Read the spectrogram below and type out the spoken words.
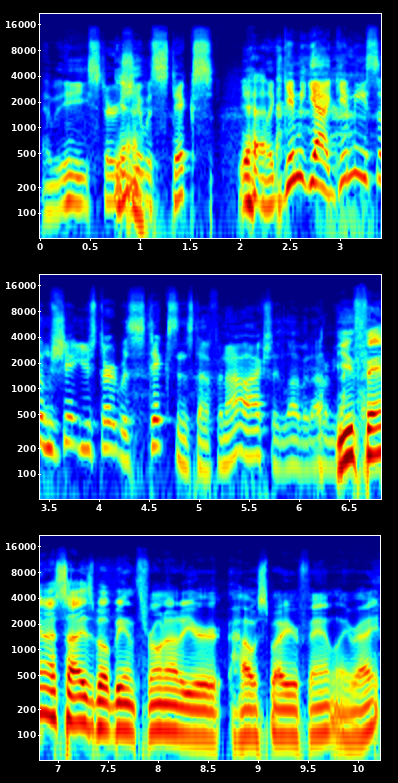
and he stirs shit with sticks. Yeah. Like give me, yeah, give me some shit you stirred with sticks and stuff, and I'll actually love it. I don't. Even You fantasize about being thrown out of your house by your family, right?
